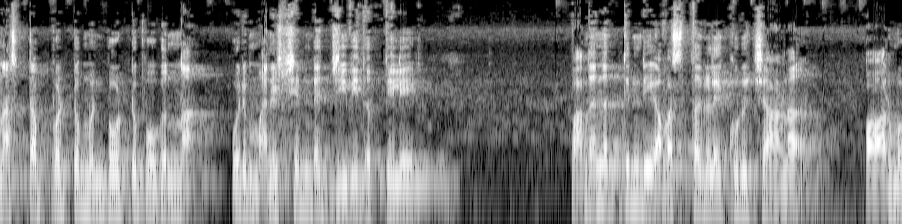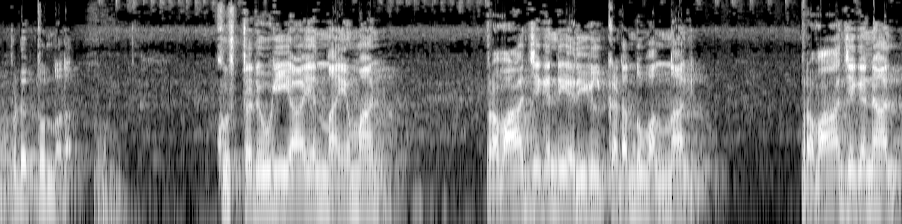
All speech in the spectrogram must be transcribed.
നഷ്ടപ്പെട്ടു മുൻപോട്ട് പോകുന്ന ഒരു മനുഷ്യന്റെ ജീവിതത്തിലെ പതനത്തിന്റെ അവസ്ഥകളെക്കുറിച്ചാണ് ഓർമ്മപ്പെടുത്തുന്നത്. കുഷ്ഠരോഗിയായ നയമാൻ പ്രവാചകന്റെ അരികിൽ കടന്നു വന്നാൽ പ്രവാചകനാൽ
